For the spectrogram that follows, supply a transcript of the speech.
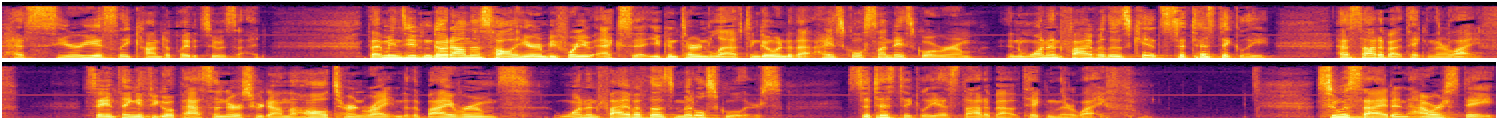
has seriously contemplated suicide. That means you can go down this hall here, and before you exit, you can turn left and go into that high school Sunday school room. And one in five of those kids, statistically, has thought about taking their life. Same thing if you go past the nursery down the hall, turn right into the by rooms. One in five of those middle schoolers, statistically, has thought about taking their life. Suicide in our state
